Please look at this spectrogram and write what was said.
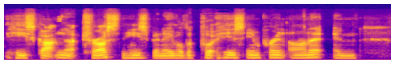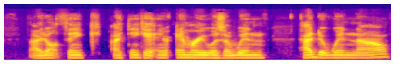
he's gotten that trust and he's been able to put his imprint on it. And I don't think I think Emery was a win, had to win now,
